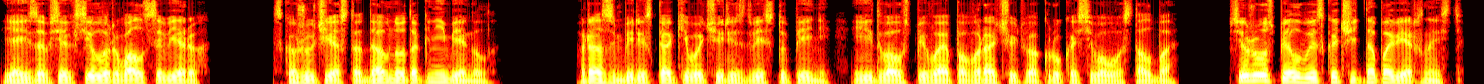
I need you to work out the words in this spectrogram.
я изо всех сил рвался вверх. Скажу честно, давно так не бегал. Разом перескакивая через две ступени и едва успевая поворачивать вокруг осевого столба, все же успел выскочить на поверхность,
